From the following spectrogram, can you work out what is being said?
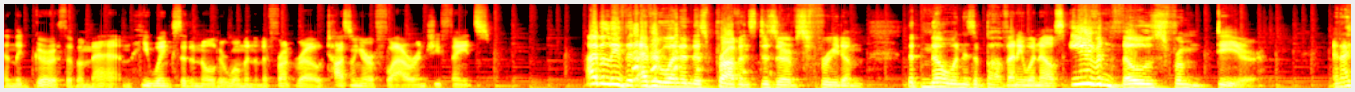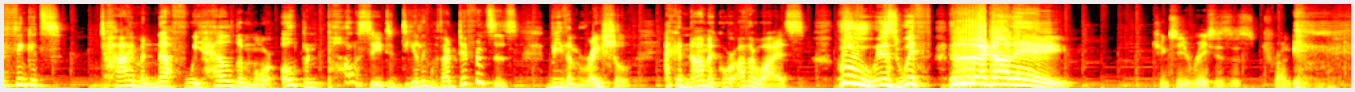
and the girth of a man. He winks at an older woman in the front row, tossing her a flower, and she faints. I believe that everyone in this province deserves freedom, that no one is above anyone else, even those from Deer. And I think it's time enough we held a more open policy to dealing with our differences, be them racial, economic, or otherwise. Who is with Regale? Jinxie raises his trunk.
